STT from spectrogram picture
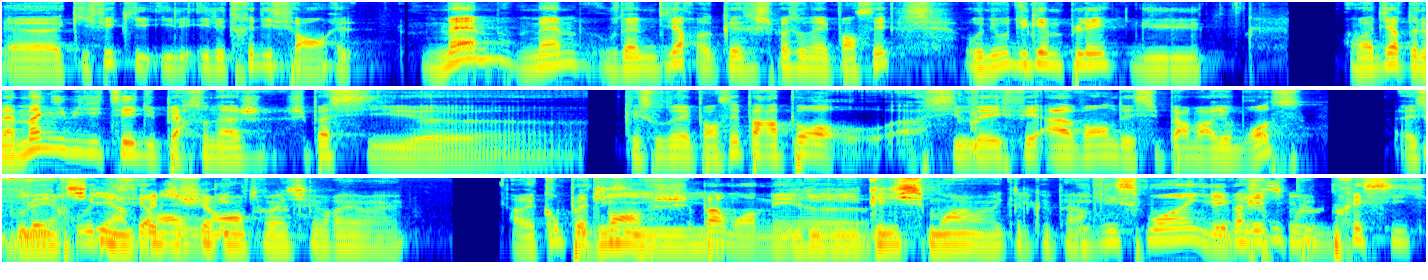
euh, qui fait qu'il il- il est très différent. Et même, même, vous allez me dire, que, je sais pas si vous en avez pensé, au niveau du gameplay, du, on va dire de la maniabilité du personnage. Je sais pas si, euh, qu'est-ce que vous en avez pensé par rapport à si vous avez fait avant des Super Mario Bros. Est-ce que vous l'avez trouvé un peu différente, ouais, c'est vrai. Ouais. Ah ouais, complètement, Il- je sais pas moi, mais il, euh, il glisse moins, ouais, quelque part. il glisse moins, il Il est vachement plus précis,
